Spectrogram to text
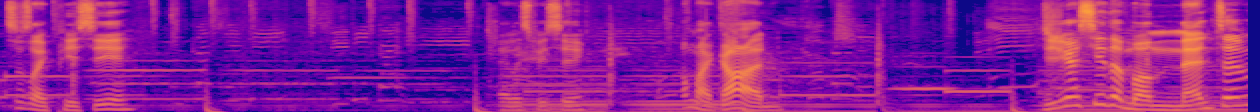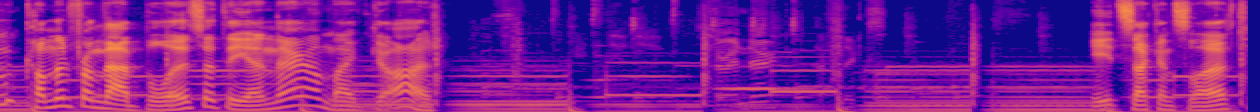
This is like PC. Yeah, this PC. Oh my god. Did you guys see the momentum coming from that blitz at the end there? Oh my god. Eight seconds left.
